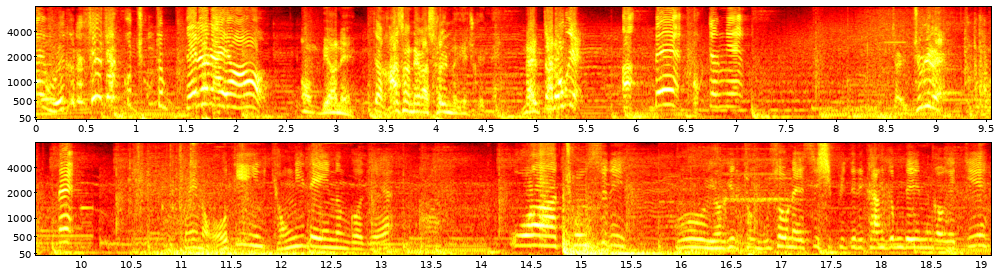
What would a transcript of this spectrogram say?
아왜 그러세요? 자꾸 좀 좀 내려놔요. 어 미안해. 자 가서 내가 설명해 주겠네. 날 따라오게! 아네 국장님. 자 이쪽이래 네 저희는 어디 격리돼 있는 거지? 아. 우와 촌스리. 오 여기 더 무서운 SCP들이 감금돼 있는 거겠지?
